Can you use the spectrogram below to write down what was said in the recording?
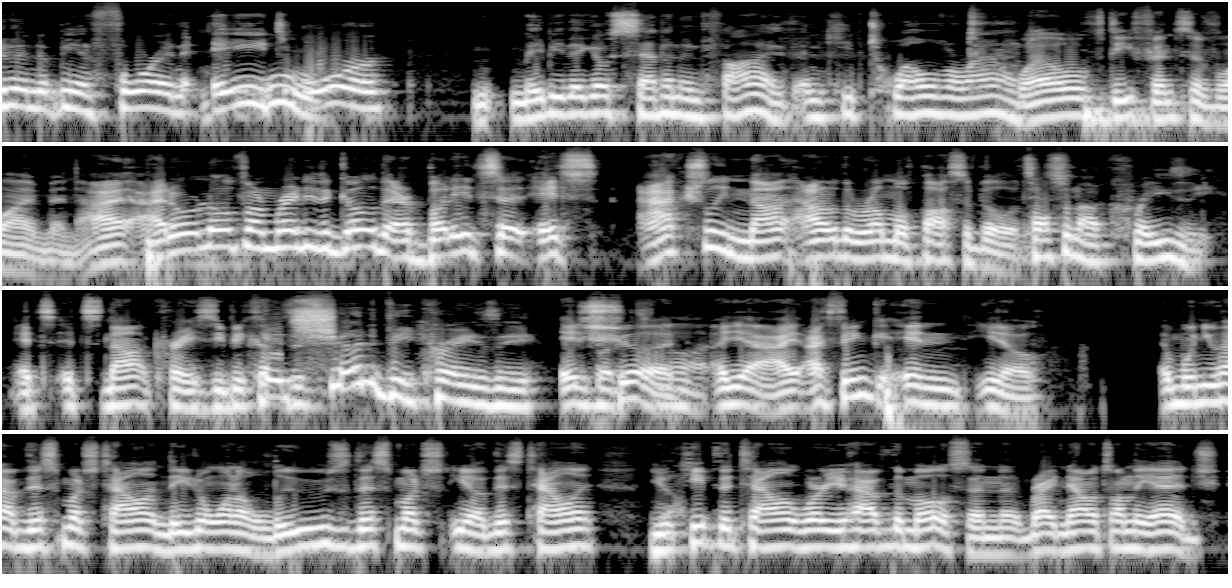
Could end up being four and eight, or m- maybe they go seven and five and keep twelve around. 12 defensive linemen. I, I don't know if I'm ready to go there, but it's a, it's actually not out of the realm of possibility. It's also not crazy. It's it's not crazy because It should be crazy. it should. Yeah, I, I think in you know, and when you have this much talent, you don't want to lose this much. You know, this talent. You keep the talent where you have the most, and right now it's on the edge.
